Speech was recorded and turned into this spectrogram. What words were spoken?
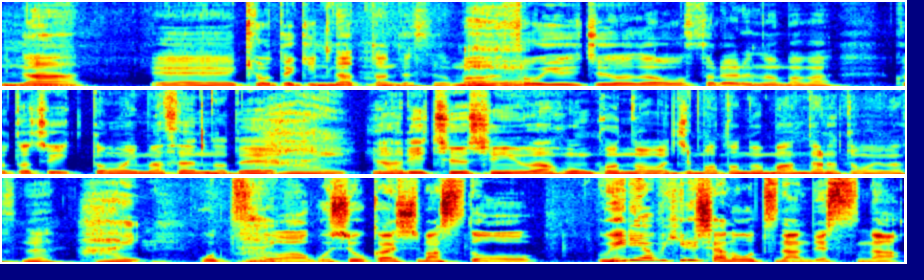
が、えー、強敵になったんですが、まあ、えー、そういう状況でオーストラリアの馬が今年一頭もいませんので、はい、やはり中心は香港の地元の馬になると思いますね。はい。オッズはご紹介しますと、はい、ウィリアムヒル社のオッズなんですが、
